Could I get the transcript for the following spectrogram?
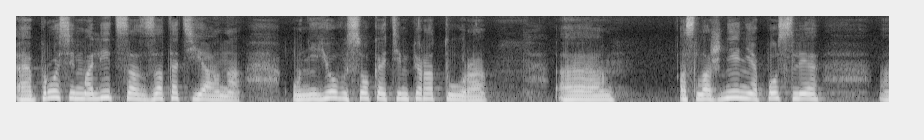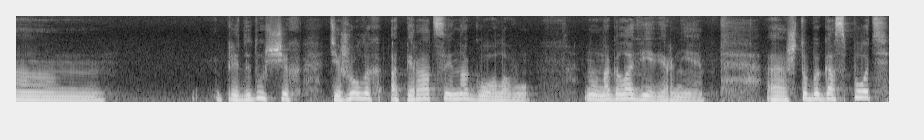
Э, просим молиться за Татьяна. У нее высокая температура, э, осложнения после эм, предыдущих тяжелых операций на голову, ну, на голове вернее, э, чтобы Господь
